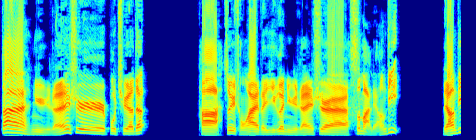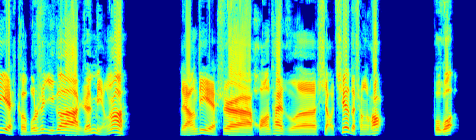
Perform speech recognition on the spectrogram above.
但女人是不缺的。他最宠爱的一个女人是司马良娣。良娣可不是一个人名啊，良娣是皇太子小妾的称号。不过，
